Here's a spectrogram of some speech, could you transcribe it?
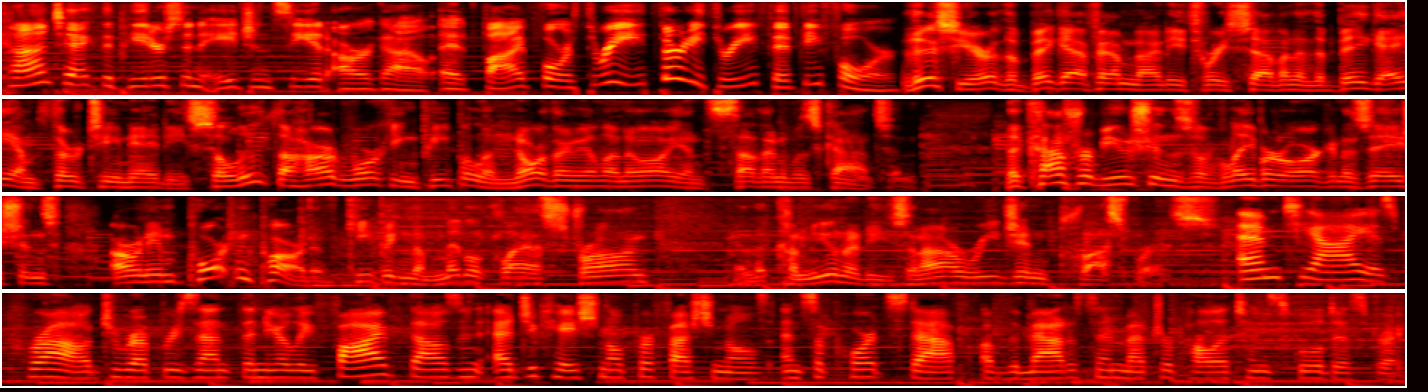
Contact the Peterson Agency at Argyle at 543 3354. This year, the Big FM 93.7 and the Big AM 1380 salute the hardworking people in northern Illinois and southern Wisconsin. The contributions of labor organizations are an important part of keeping the middle class strong and the communities in our region prosperous. MTI is proud to represent the nearly 5,000 educational professionals and support staff of the Madison Metropolitan School District.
